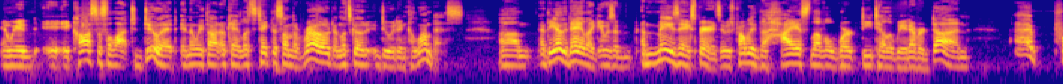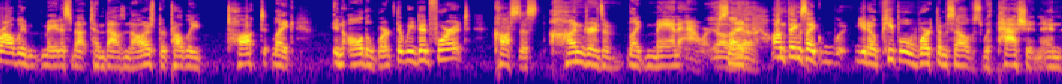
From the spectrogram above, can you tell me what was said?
and we had, it, cost us a lot to do it. And then we thought, okay, let's take this on the road and let's go do it in Columbus. Um, at the end of the day, like it was an amazing experience. It was probably the highest level work detail that we had ever done. I probably made us about ten thousand dollars, but probably talked like in all the work that we did for it cost us hundreds of like man hours Oh, like yeah. on things like you know people work themselves with passion and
